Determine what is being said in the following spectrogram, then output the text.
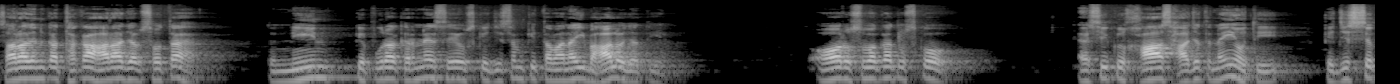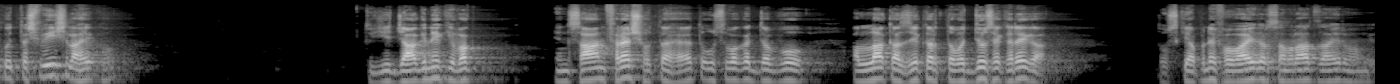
سارا دن کا تھکا ہارا جب سوتا ہے تو نیند کے پورا کرنے سے اس کے جسم کی توانائی بحال ہو جاتی ہے۔ اور اس وقت اس کو ایسی کوئی خاص حاجت نہیں ہوتی کہ جس سے کوئی تشویش لاحق ہو۔ تو یہ جاگنے کے وقت انسان فریش ہوتا ہے تو اس وقت جب وہ اللہ کا ذکر توجہ سے کرے گا تو اس کے اپنے فوائد اور ثمرات ظاہر ہوں گے۔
